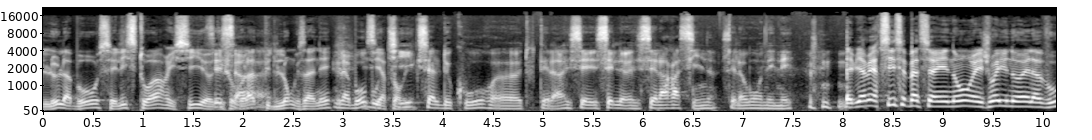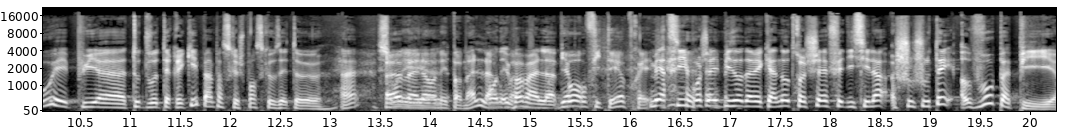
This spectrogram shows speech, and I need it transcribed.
le labo, c'est l'histoire ici euh, du chocolat ça. depuis de longues années. Labo, ici boutique, salle de cours, euh, tout est là. C'est la racine, c'est là où on est né. Eh bien merci Sébastien Hénon et joyeux Noël à vous et puis à toute votre équipe hein, parce que je pense que vous êtes euh, hein, sur Ah, bah les, là, euh, on est pas mal. Là. on est pas mal, là. bien Bon. profiter après. Merci. Prochain épisode avec un autre chef et d'ici là, chouchoutez vos papilles.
